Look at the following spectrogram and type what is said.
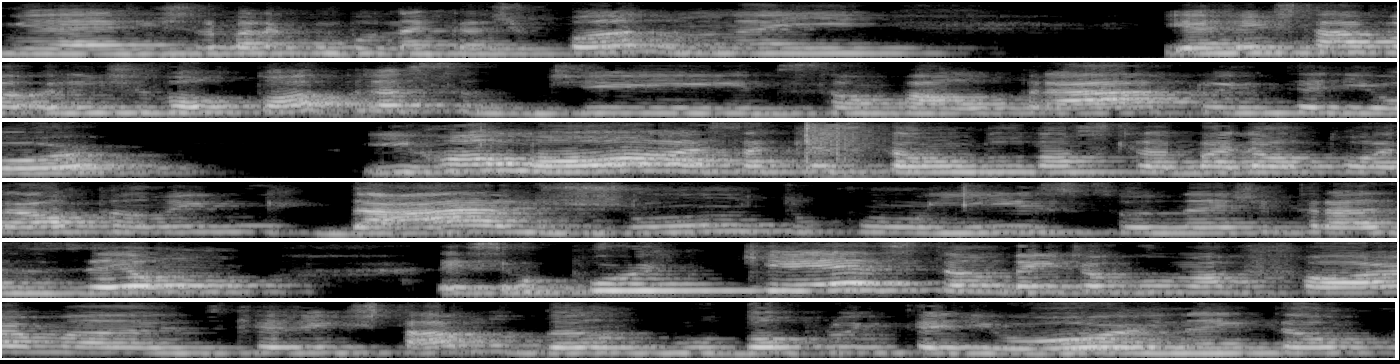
a gente trabalha com bonecas de pano, né, e, e a gente tava, a gente voltou pra, de, de São Paulo para o interior, e rolou essa questão do nosso trabalho autoral também dar junto com isso, né, de trazer um esse, o porquê também, de alguma forma, que a gente está mudando, mudou para o interior, né? Então,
